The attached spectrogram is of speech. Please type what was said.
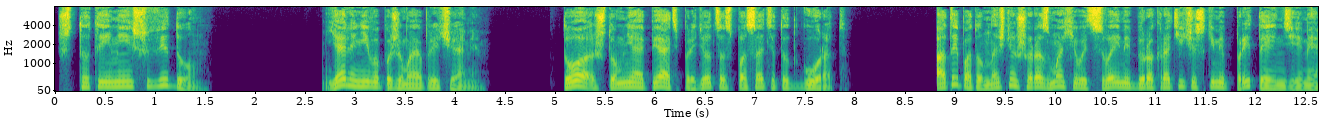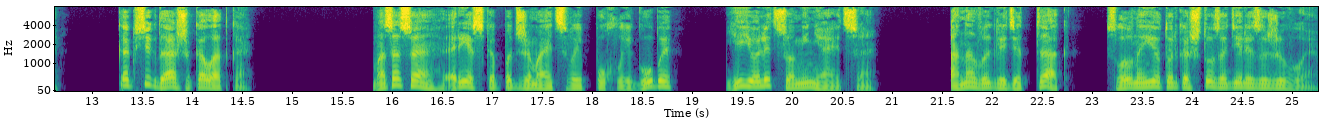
«Что ты имеешь в виду?» Я лениво пожимаю плечами. «То, что мне опять придется спасать этот город. А ты потом начнешь размахивать своими бюрократическими претензиями. Как всегда, шоколадка». Масаса резко поджимает свои пухлые губы, ее лицо меняется. Она выглядит так, словно ее только что задели за живое.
